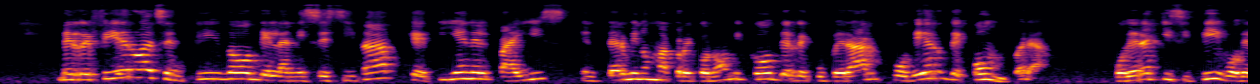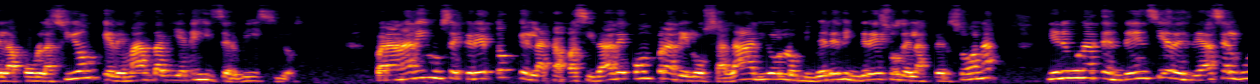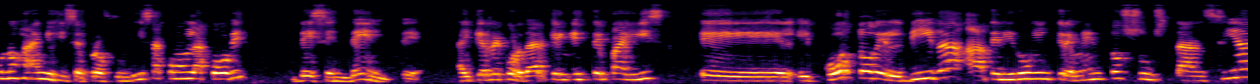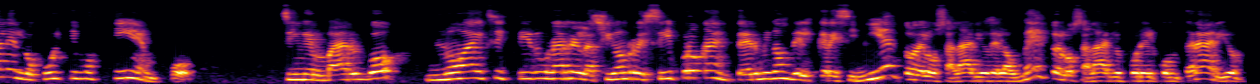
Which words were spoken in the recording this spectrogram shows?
Me refiero al sentido de la necesidad que tiene el país en términos macroeconómicos de recuperar poder de compra, poder adquisitivo de la población que demanda bienes y servicios para nadie es un secreto que la capacidad de compra de los salarios, los niveles de ingresos de las personas tienen una tendencia desde hace algunos años y se profundiza con la COVID descendente. Hay que recordar que en este país eh, el costo del vida ha tenido un incremento sustancial en los últimos tiempos. Sin embargo, no ha existido una relación recíproca en términos del crecimiento de los salarios, del aumento de los salarios. Por el contrario,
